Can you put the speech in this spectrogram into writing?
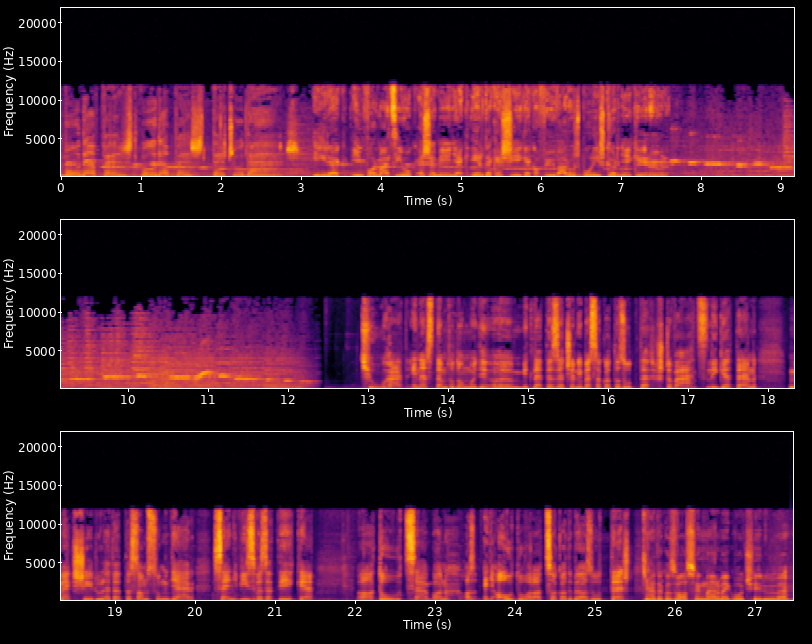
Budapest, Budapest, te csodás! Hírek, információk, események, érdekességek a fővárosból és környékéről. Tyú, hát én ezt nem tudom, hogy mit lehet ezzel csinálni. Beszakadt az úttest Václigeten, megsérülhetett a Samsung gyár szennyvízvezetéke a Tó utcában. Az, egy autó alatt szakadt be az úttest. Hát akkor az valószínűleg már meg volt sérülve,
